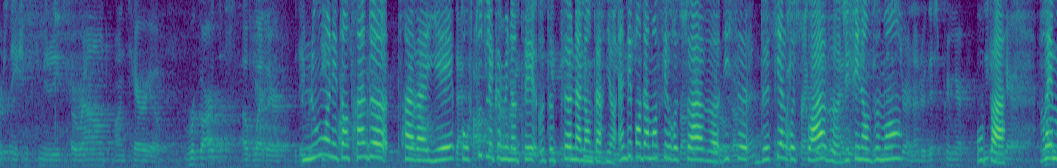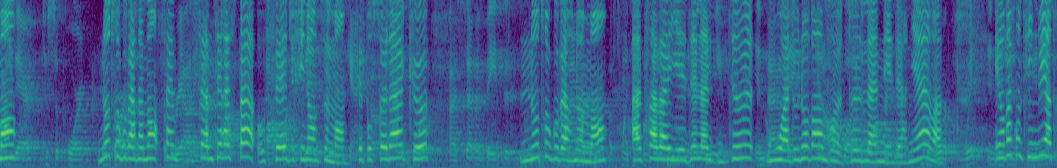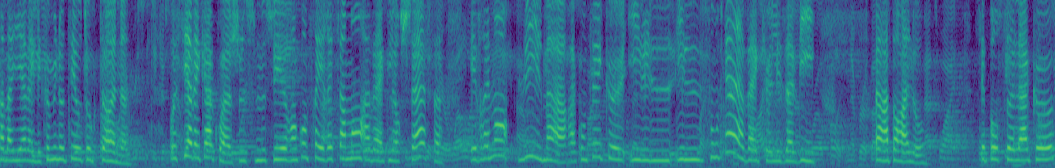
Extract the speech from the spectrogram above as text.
Nous, on est en train de travailler pour toutes les communautés autochtones à l'Ontario, indépendamment s'ils reçoivent, de si elles reçoivent du financement ou pas. Vraiment, notre gouvernement ne s'intéresse pas au fait du financement. C'est pour cela que notre gouvernement a travaillé dès le mois de novembre de l'année dernière et on va continuer à travailler avec les communautés autochtones. Aussi avec Aqua, je me suis rencontrée récemment avec leur chef et vraiment, lui, il m'a raconté qu'ils il sont bien avec les avis par rapport à l'eau. C'est pour cela que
